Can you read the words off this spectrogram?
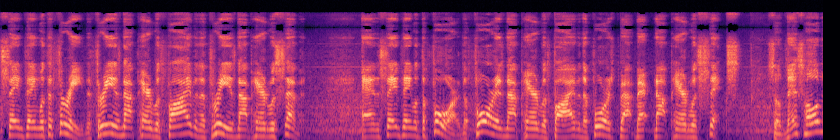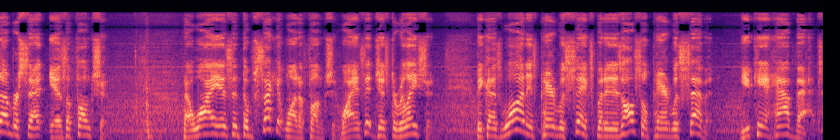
Same thing with the 3. The 3 is not paired with 5 and the 3 is not paired with 7. And the same thing with the 4. The 4 is not paired with 5 and the 4 is not paired with 6. So this whole number set is a function. Now why isn't the second one a function? Why is it just a relation? Because 1 is paired with 6, but it is also paired with 7. You can't have that.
